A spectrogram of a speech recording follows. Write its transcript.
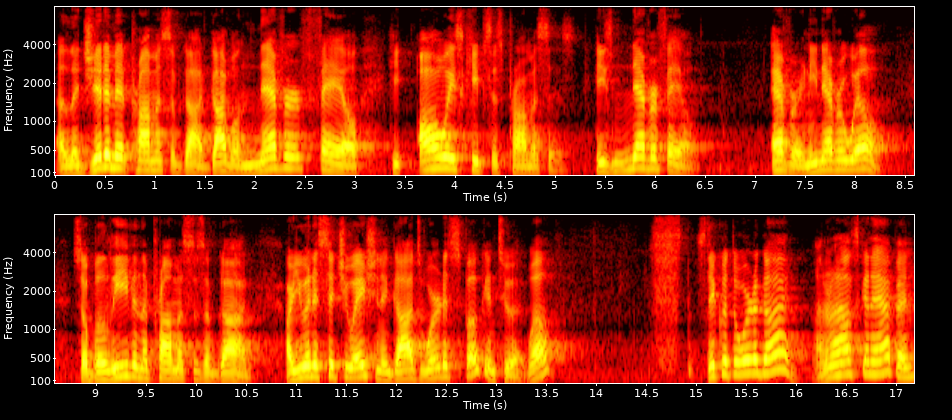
a legitimate promise of God, God will never fail. He always keeps his promises. He's never failed, ever, and he never will. So believe in the promises of God. Are you in a situation and God's word has spoken to it? Well, stick with the word of God. I don't know how it's going to happen,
